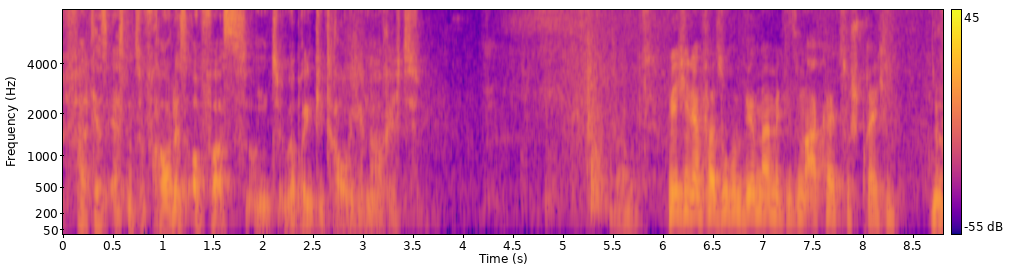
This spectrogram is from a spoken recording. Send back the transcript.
fahrt jetzt erstmal zur Frau des Opfers und überbringt die traurige Nachricht. Michi, dann versuchen wir mal mit diesem Akai zu sprechen. Ja.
